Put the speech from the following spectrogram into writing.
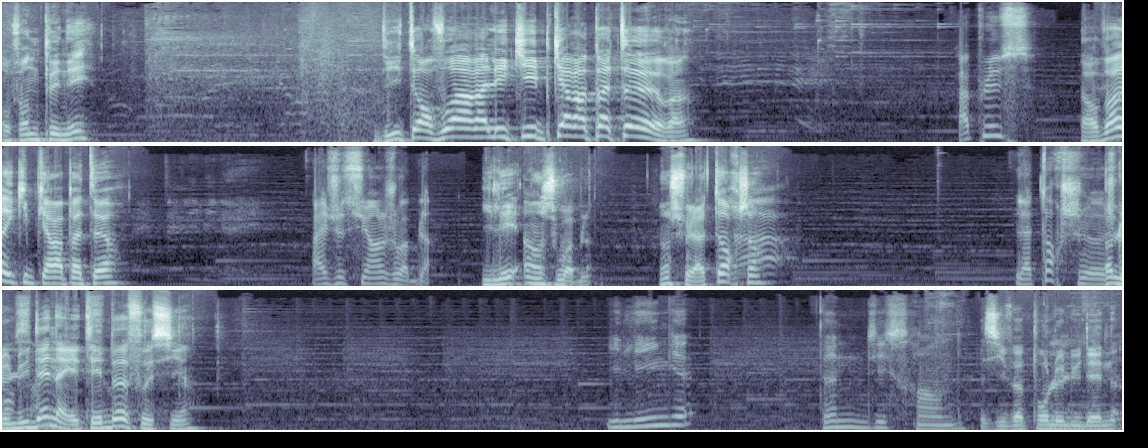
Enfin de peiner. Dites au revoir à l'équipe Carapateur hein. A plus. Au revoir, équipe Carapateur. Ah, je suis injouable. Il est injouable. Non, je fais la torche. Hein. Ah. La torche. euh, Oh, je le pense, Luden hein. a été buff aussi. Hein. Healing. Done this round. Vas-y, va pour le Luden.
